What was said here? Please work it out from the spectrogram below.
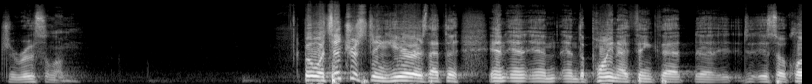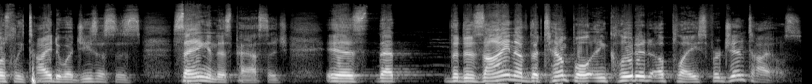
Jerusalem. But what's interesting here is that the, and, and, and the point I think that uh, is so closely tied to what Jesus is saying in this passage is that the design of the temple included a place for Gentiles.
